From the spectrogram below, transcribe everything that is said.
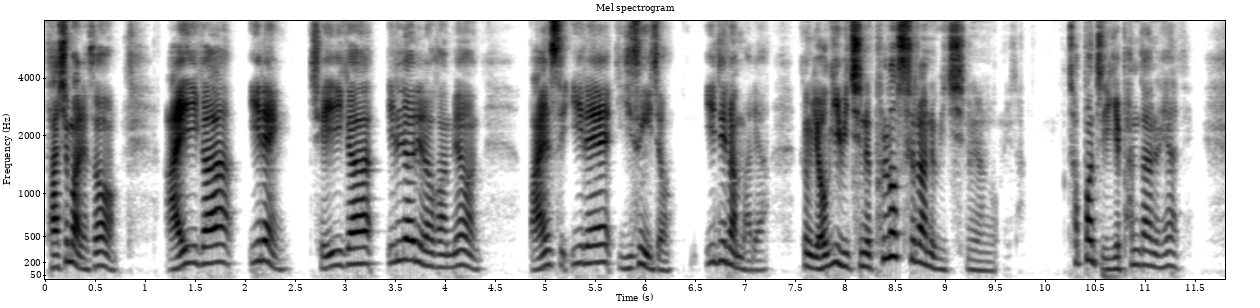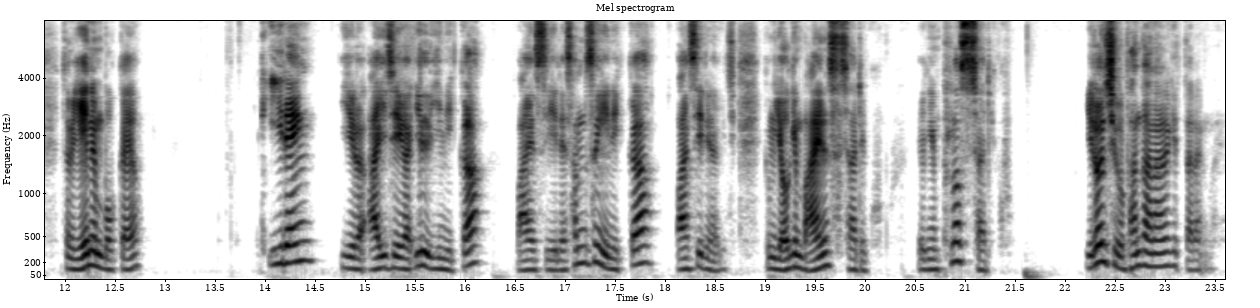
다시 말해서 i가 1행, j가 1열이라고 하면 마이너스 1의 2승이죠. 1이란 말이야. 그럼 여기 위치는 플러스라는 위치라는 겁니다. 첫 번째 이게 판단을 해야 돼. 그럼 얘는 뭘까요? 1행 1, ij가 1이니까 마이너스 1의 3승이니까 마이너스 1이 나겠지. 그럼 여긴 마이너스 자리고 여긴 플러스 자리고 이런 식으로 판단하겠다는 거예요.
